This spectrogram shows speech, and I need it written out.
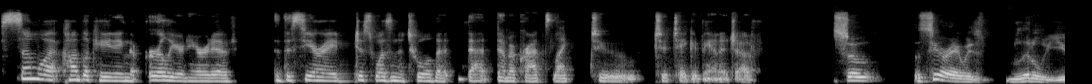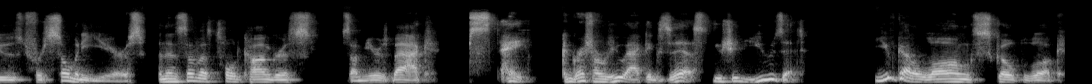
somewhat complicating the earlier narrative that the CRA just wasn't a tool that, that Democrats like to, to take advantage of. So the CRA was little used for so many years. And then some of us told Congress some years back hey, Congressional Review Act exists. You should use it. You've got a long scope look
